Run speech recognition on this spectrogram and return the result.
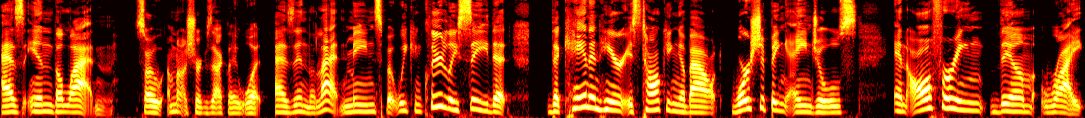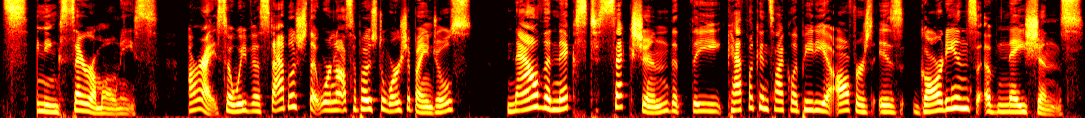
as in the Latin. So I'm not sure exactly what as in the Latin means, but we can clearly see that the canon here is talking about worshiping angels and offering them rites, meaning ceremonies. All right, so we've established that we're not supposed to worship angels now the next section that the Catholic Encyclopedia offers is Guardians of Nations.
